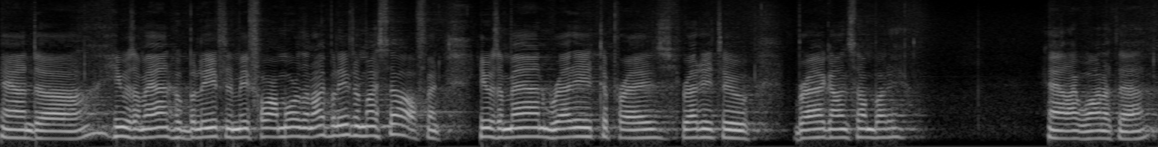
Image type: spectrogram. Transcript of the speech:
And uh, he was a man who believed in me far more than I believed in myself. And he was a man ready to praise, ready to brag on somebody. And I wanted that.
